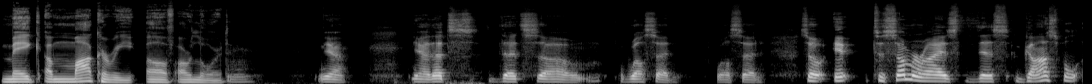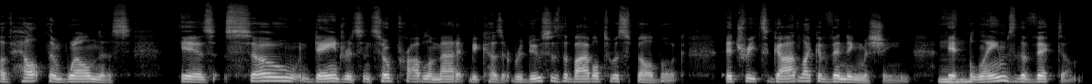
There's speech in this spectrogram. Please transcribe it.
make a mockery of our Lord. Mm-hmm. Yeah, yeah, that's that's um, well said. Well said. So, it to summarize, this gospel of health and wellness is so dangerous and so problematic because it reduces the Bible to a spell book. It treats God like a vending machine. It blames the victim.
